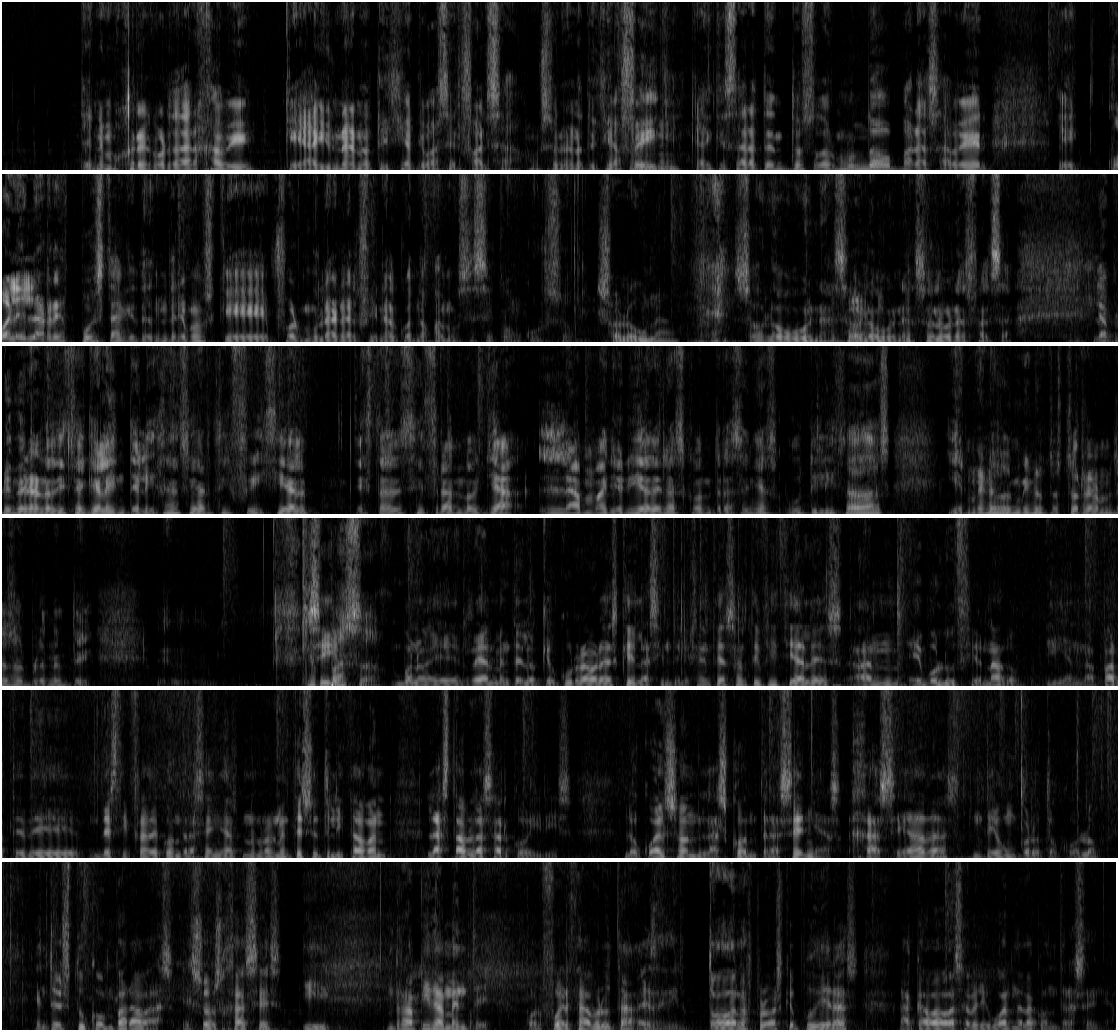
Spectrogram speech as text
tenemos que recordar, Javi, que hay una noticia que va a ser falsa. Es una noticia fake, que hay que estar atentos todo el mundo para saber eh, cuál es la respuesta que tendremos que formular al final cuando hagamos ese concurso. ¿Solo una? solo una, solo una, solo una es falsa. La primera nos dice que la inteligencia artificial está descifrando ya la mayoría de las contraseñas utilizadas y en menos de un minuto. Esto es realmente sorprendente ¿Qué Sí, pasa? Bueno, eh, realmente lo que ocurre ahora es que las inteligencias artificiales han evolucionado y en la parte de descifrado de contraseñas normalmente se utilizaban las tablas arcoiris, lo cual son las contraseñas haseadas de un protocolo. Entonces tú comparabas esos hashes y rápidamente, por fuerza bruta, es decir, todas las pruebas que pudieras, acababas averiguando la contraseña.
